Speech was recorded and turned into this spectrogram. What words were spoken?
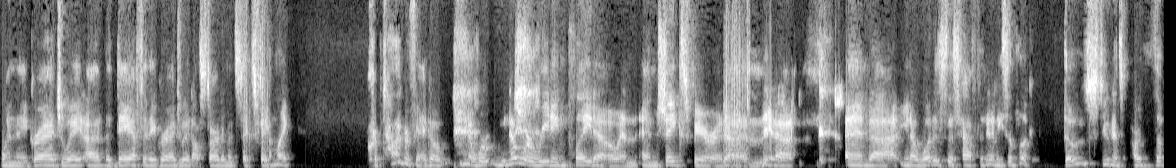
when they graduate, uh, the day after they graduate, I'll start them at six feet. I'm like, cryptography. I go, you know, we're we know we're reading Plato and and Shakespeare and, and you know, and uh, you know, what does this have to do? And he said, look, those students are the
